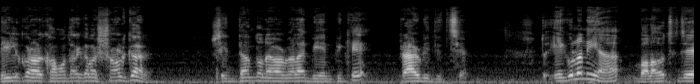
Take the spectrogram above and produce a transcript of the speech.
ডিল করার ক্ষমতা রাখে বা সরকার সিদ্ধান্ত নেওয়ার বেলায় বিএনপিকে প্রায়োরিটি দিচ্ছে। তো এগুলো নিয়ে বলা হচ্ছে যে,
